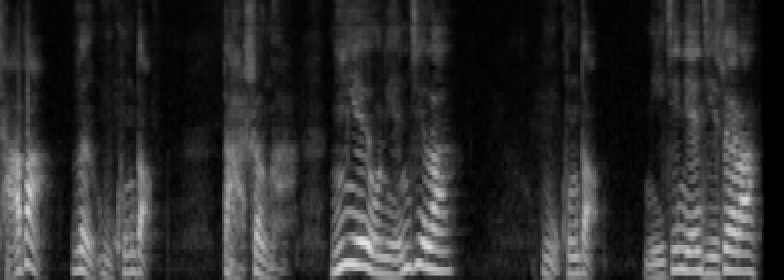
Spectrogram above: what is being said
茶罢，问悟空道：“大圣啊，你也有年纪了？”悟空道：“你今年几岁了？”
